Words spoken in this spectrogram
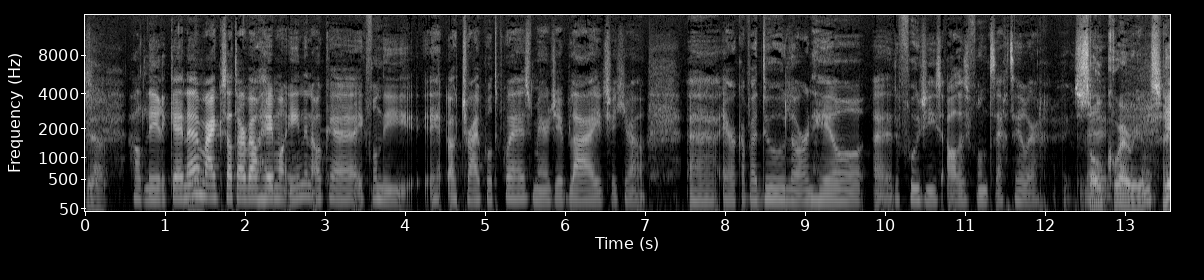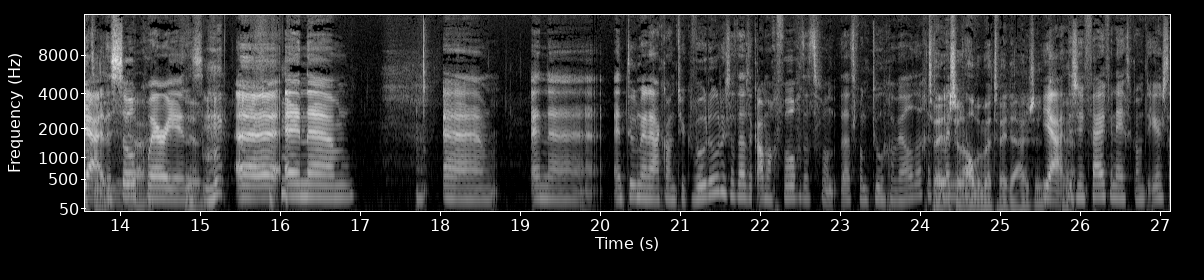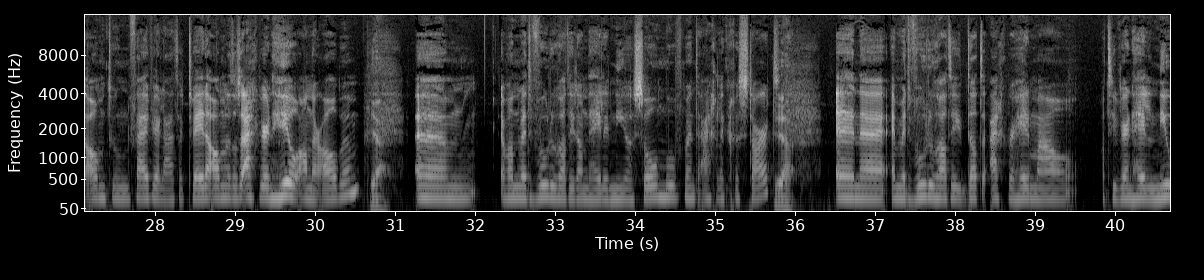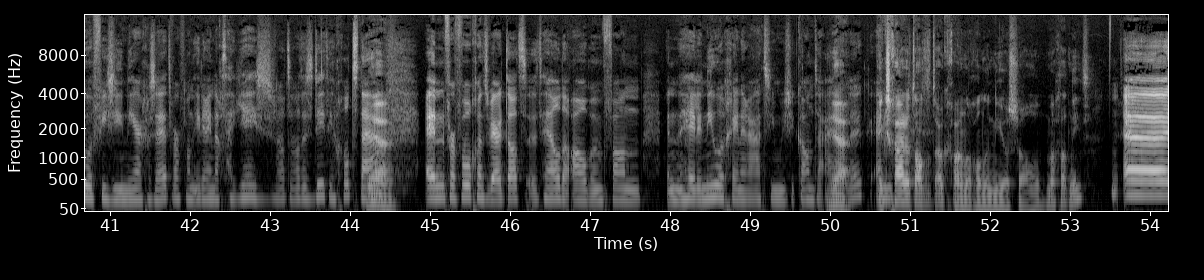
had leren kennen. Maar ik zat daar wel helemaal in. En ook, eh, ik vond die eh, ook Tribe Called Quest, Mary J. Blige, weet je wel. eh Erykah Badu, Lauren Hill, eh, de Fugees, alles. Vond het echt heel erg leuk. Soulquarians. heette Ja, de Soulquarians. Eh, en, ehm, en, eh, en toen daarna kwam natuurlijk Voodoo. Dus dat had ik allemaal gevolgd. Dat vond, dat vond ik toen geweldig. Twee, zo'n ik- album uit 2000. Ja, dus in 95 kwam het eerste album. Toen vijf jaar later het tweede album. Dat was eigenlijk weer een heel ander album. Ja, Ehm, want met Voodoo had hij dan de hele Neo Soul movement eigenlijk gestart. ja. En, eh, en met Voodoo had hij dat eigenlijk weer helemaal... Had hij weer een hele nieuwe visie neergezet... waarvan iedereen dacht, jezus, wat, wat is dit in godsnaam? ja. En vervolgens werd dat het heldenalbum van een hele nieuwe generatie muzikanten eigenlijk. Ja. En, Ik schaar het altijd ook gewoon nog onder Neo Soul. Mag dat niet? Eh,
